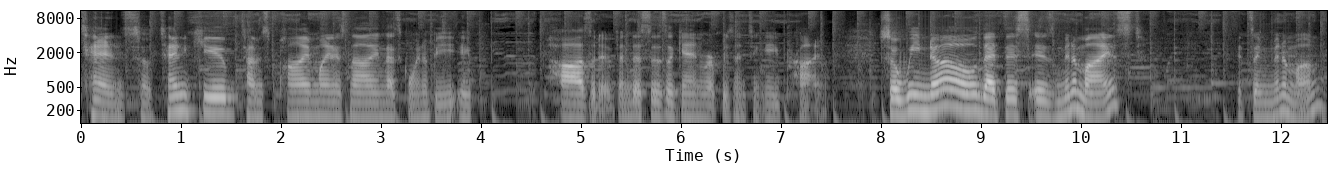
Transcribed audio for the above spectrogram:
10. So 10 cubed times pi minus 9, that's going to be a positive, and this is again representing a prime. So we know that this is minimized. It's a minimum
